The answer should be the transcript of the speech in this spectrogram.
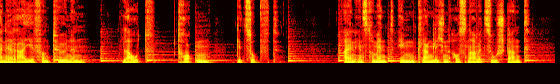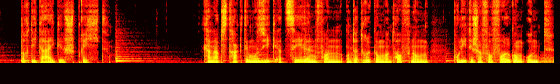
Eine Reihe von Tönen, laut, trocken, gezupft. Ein Instrument im klanglichen Ausnahmezustand, doch die Geige spricht. Kann abstrakte Musik erzählen von Unterdrückung und Hoffnung, politischer Verfolgung und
